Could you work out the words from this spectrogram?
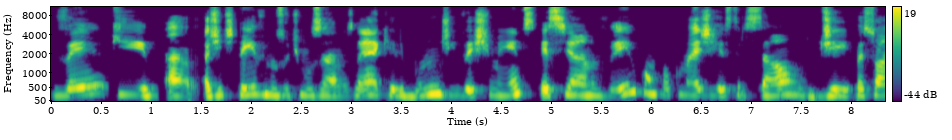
vê que a, a gente teve nos últimos anos, né? Aquele boom de investimentos. Esse ano veio com um pouco mais de restrição, de o pessoal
